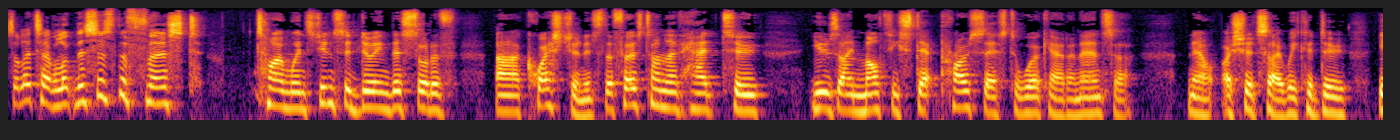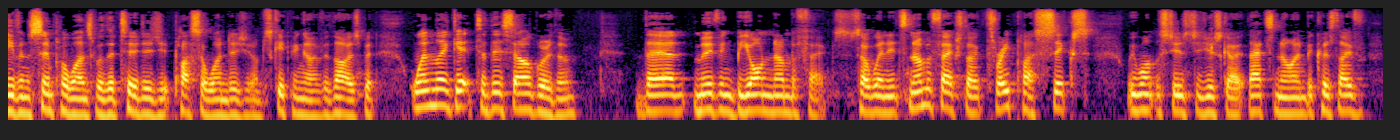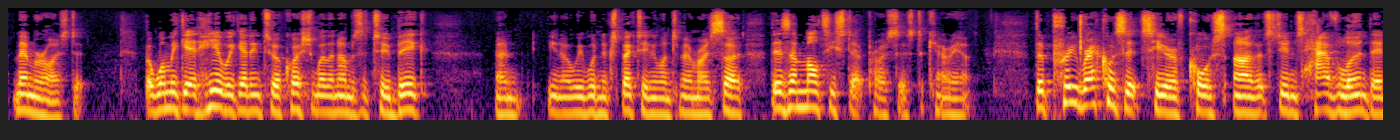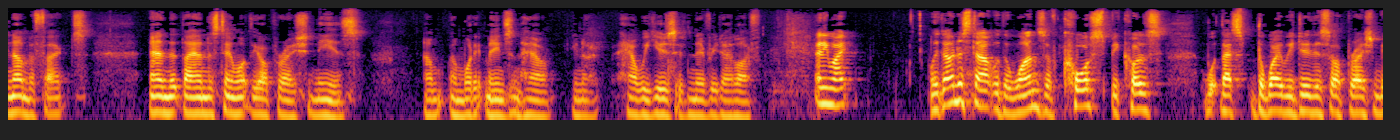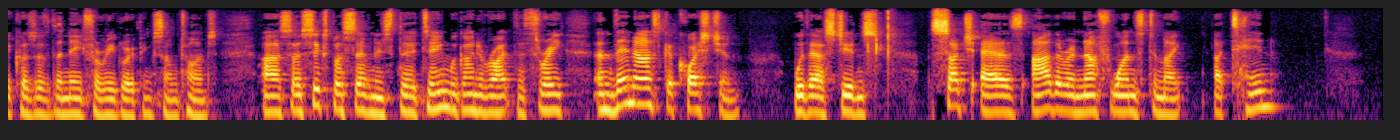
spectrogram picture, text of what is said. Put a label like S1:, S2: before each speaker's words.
S1: So let's have a look. This is the first time when students are doing this sort of uh, question. It's the first time they've had to use a multi-step process to work out an answer. Now, I should say we could do even simpler ones with a two digit plus a one digit. I'm skipping over those. But when they get to this algorithm, they're moving beyond number facts. So when it's number facts like 3 plus 6, we want the students to just go, that's 9, because they've memorized it. But when we get here, we're getting to a question where the numbers are too big and you know we wouldn't expect anyone to memorize. So there's a multi-step process to carry out. The prerequisites here, of course, are that students have learned their number facts and that they understand what the operation is um, and what it means and how, you know, how we use it in everyday life. Anyway, we're going to start with the ones, of course, because that's the way we do this operation because of the need for regrouping sometimes. Uh, so 6 plus 7 is 13. We're going to write the 3 and then ask a question with our students such as are there enough ones to make a 10?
